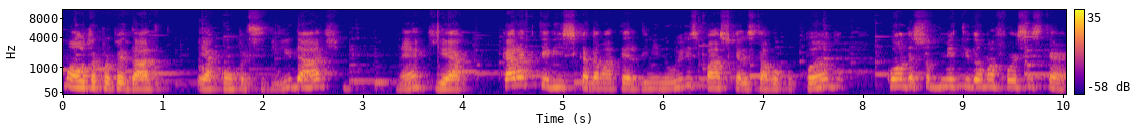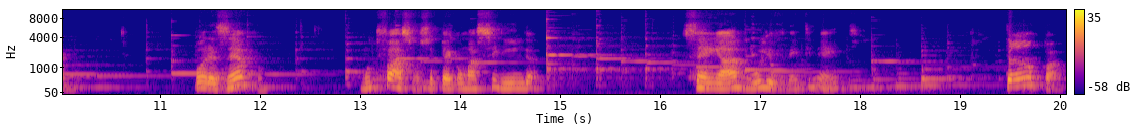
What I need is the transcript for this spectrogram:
Uma outra propriedade é a compressibilidade, né, que é a característica da matéria diminui o espaço que ela estava ocupando quando é submetida a uma força externa. Por exemplo, muito fácil, você pega uma seringa, sem a agulha, evidentemente, tampa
